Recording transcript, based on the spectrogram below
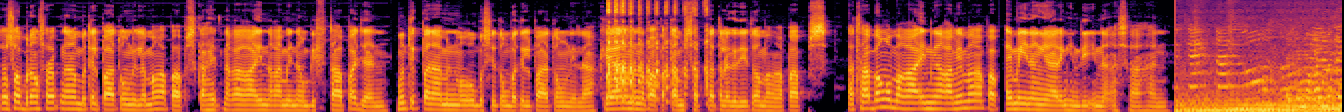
So sobrang sarap nga ng batil patong nila mga paps. Kahit nakakain na kami ng beef tapa dyan, muntik pa namin maubos itong batil patong nila. Kaya naman napapathumbs up ka talaga dito mga paps. At habang kumakain nga kami mga paps, ay may nangyaring hindi inaasahan. Kain tayo. kumakain na po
